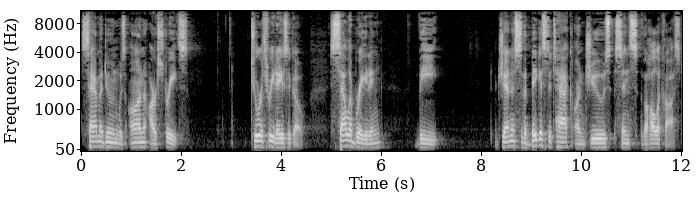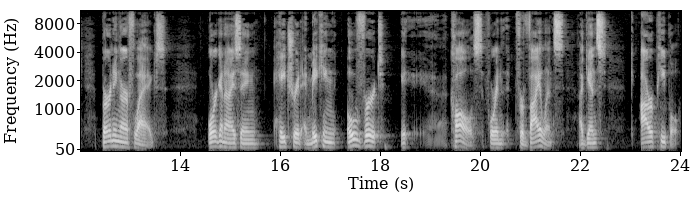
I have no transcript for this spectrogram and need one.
Samidoun was on our streets two or three days ago celebrating the genocide, the biggest attack on Jews since the Holocaust, burning our flags, organizing hatred, and making overt eh, calls for, for violence against our people.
